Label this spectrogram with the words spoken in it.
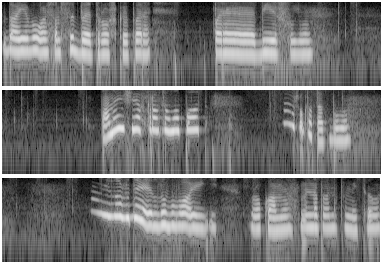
Да, я буваю сам себе трошки пере, перебільшую. А навіщо я скрафтив лопат? Ну, щоб отак було. Я завжди добуваю руками. Ви, напевно, помітили.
